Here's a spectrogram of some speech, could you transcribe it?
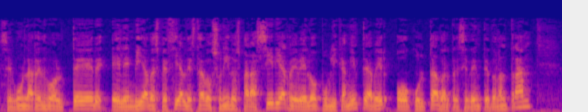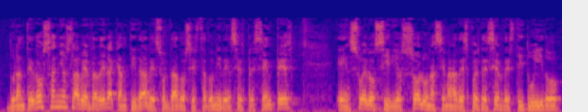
Según la red Voltaire, el enviado especial de Estados Unidos para Siria reveló públicamente haber ocultado al presidente Donald Trump durante dos años la verdadera cantidad de soldados estadounidenses presentes en suelo sirio. Solo una semana después de ser destituido,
